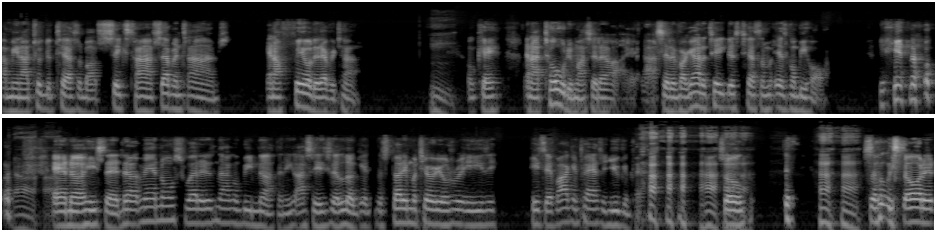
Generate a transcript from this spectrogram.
I mean, I took the test about six times, seven times, and I failed it every time. Mm. Okay. And I told him, I said, I, I said, if I got to take this test, it's going to be hard. you know? Uh-huh. And uh, he said, no, man, don't sweat it. It's not going to be nothing. He, I said, he said, look, it, the study materials is real easy. He said, if I can pass it, you can pass. so, so we started,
